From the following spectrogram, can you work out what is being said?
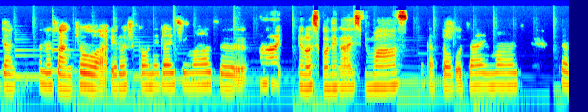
じゃあ、かなさん、今日はよろしくお願いします。はい、よろしくお願いします。ありがとうございます。じゃあ、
